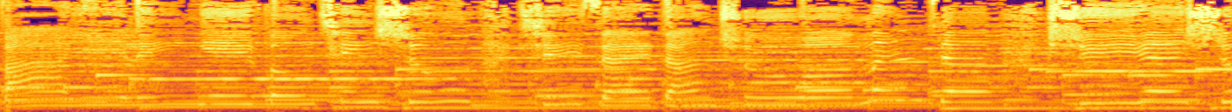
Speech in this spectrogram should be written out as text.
把一另一封情书写在当初我们的许愿书，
